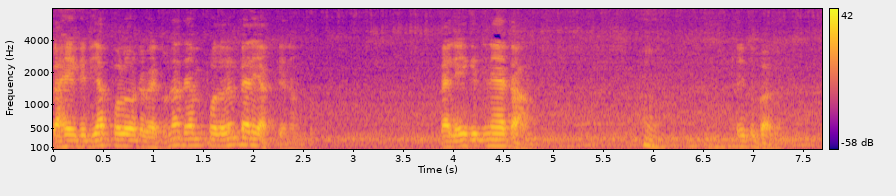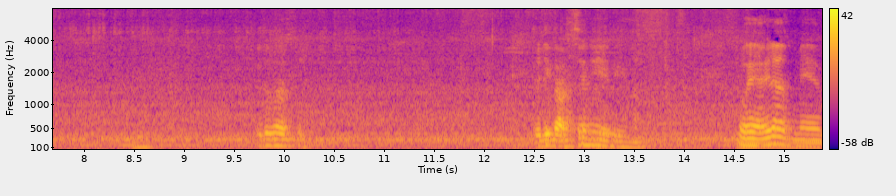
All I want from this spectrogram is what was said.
ගහේ ගෙඩියක් පොළොවට වැටුණා. දැන් පොළොවෙන් පැලයක් එනවා. පැලේ ගෙඩි නෑ තාම. හේතු බල. ඊට පස්සේ ඊට පස්සේ ඔය ඇවිල්ලා මේ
